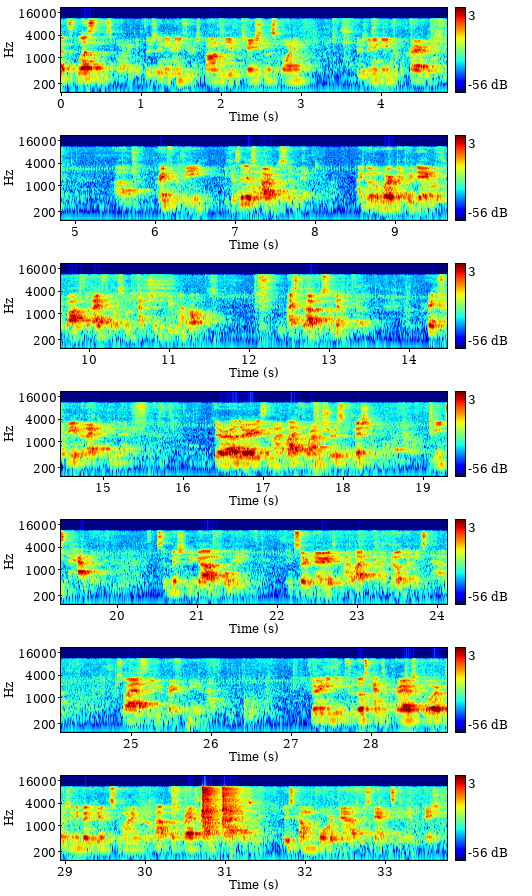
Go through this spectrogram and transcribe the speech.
That's the lesson this morning. If there's any need to respond to the invitation this morning, if there's any need for prayers, uh, pray for me, because it is hard to submit. I go to work every day with a boss that I feel sometimes shouldn't be my boss. I still have to submit to God. Pray for me that I can do that. There are other areas in my life where I'm sure submission needs to happen. Submission to God fully in certain areas of my life. I know that needs to happen. So I ask that you pray for me there any need for those kinds of prayers, or if there's anybody here this morning who has not put Christ on in baptism, please come forward now as we stand and sing the invitation.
